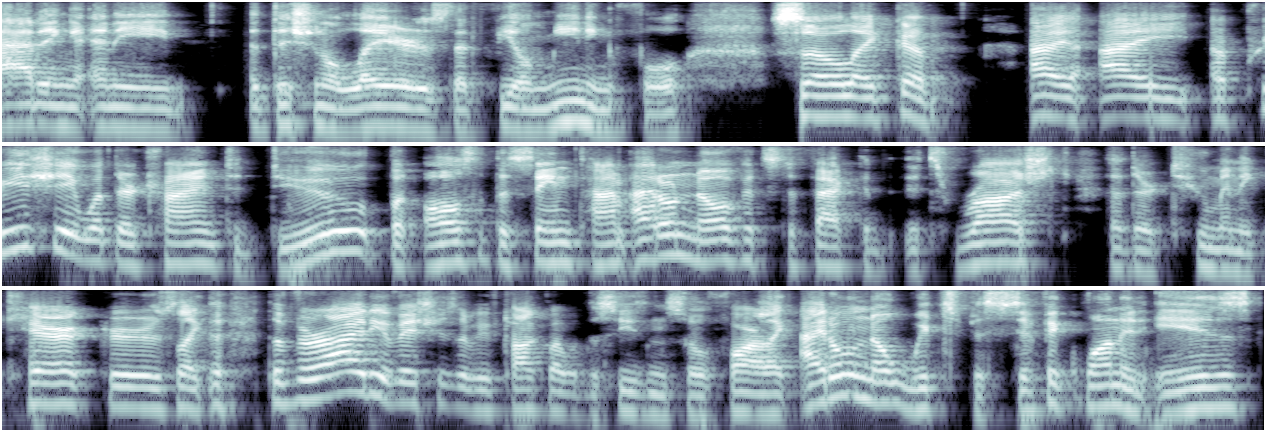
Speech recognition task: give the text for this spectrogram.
adding any additional layers that feel meaningful. So like uh, I I appreciate what they're trying to do, but also at the same time, I don't know if it's the fact that it's rushed, that there are too many characters, like the, the variety of issues that we've talked about with the season so far. Like I don't know which specific one it is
